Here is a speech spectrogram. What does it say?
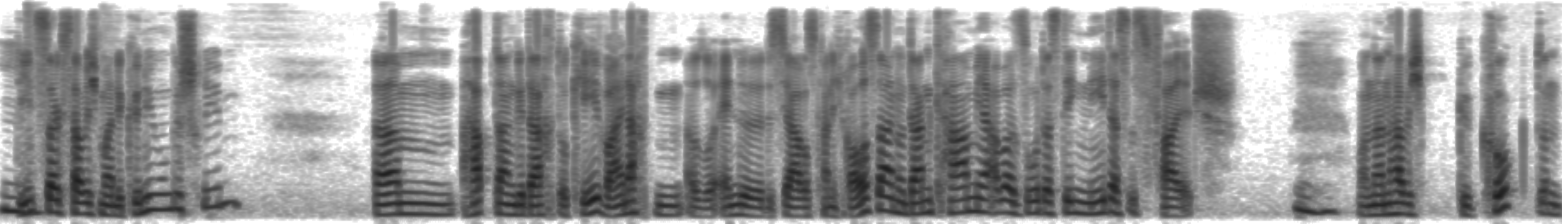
Mhm. Dienstags habe ich meine Kündigung geschrieben. Ähm, hab dann gedacht, okay, Weihnachten, also Ende des Jahres kann ich raus sein. Und dann kam mir aber so das Ding, nee, das ist falsch. Mhm. Und dann habe ich geguckt und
